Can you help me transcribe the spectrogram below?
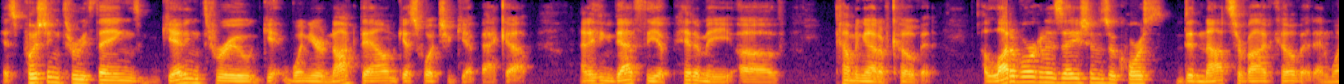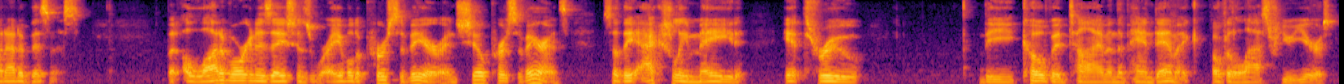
It's pushing through things, getting through. Get when you're knocked down, guess what? You get back up. And I think that's the epitome of coming out of COVID. A lot of organizations, of course, did not survive COVID and went out of business. But a lot of organizations were able to persevere and show perseverance. So they actually made it through the COVID time and the pandemic over the last few years.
